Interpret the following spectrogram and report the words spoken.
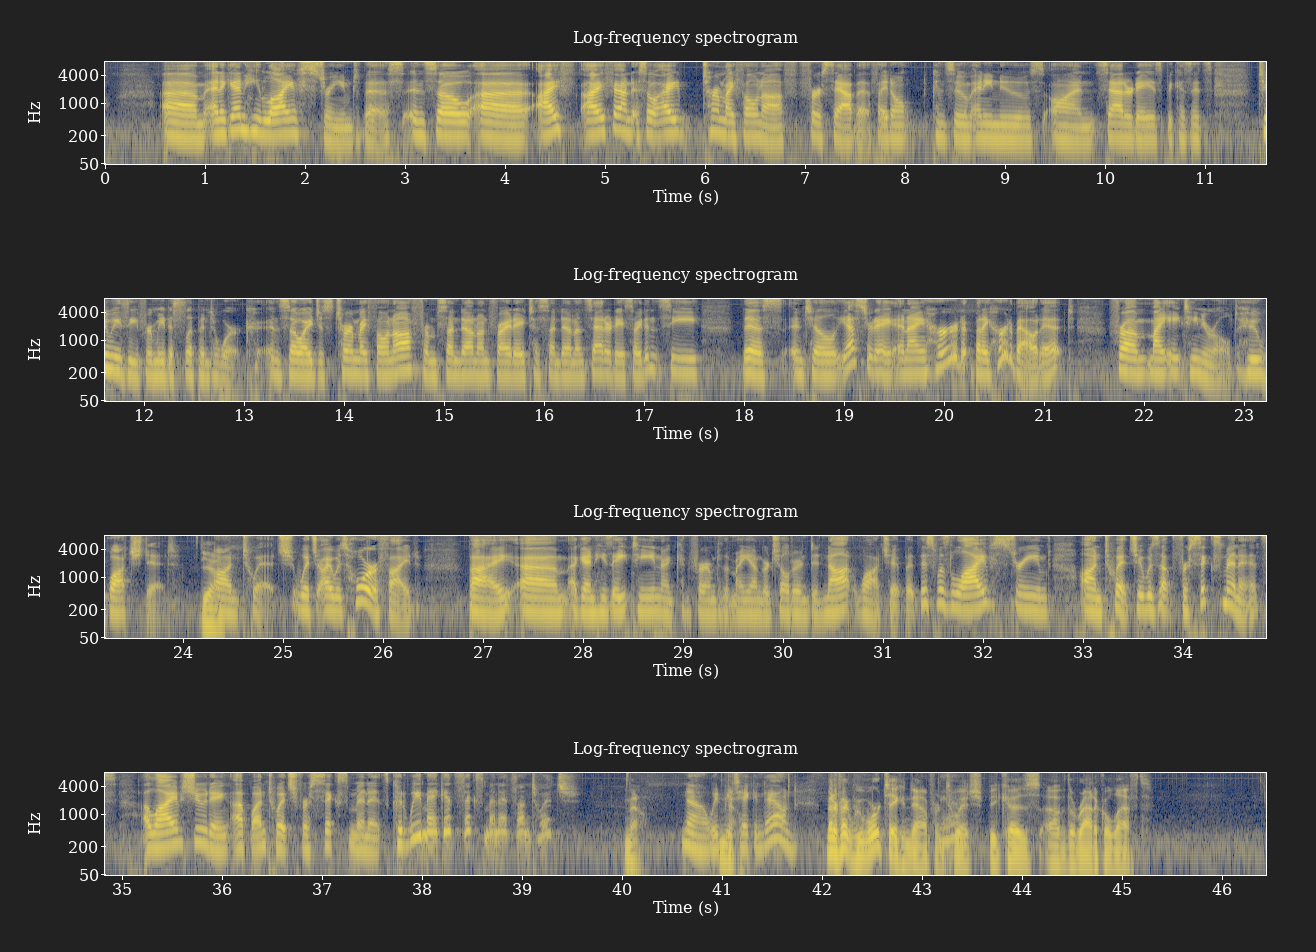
Um, and again, he live streamed this, and so uh, I f- I found so I turned my phone off for Sabbath. I don't consume any news on Saturdays because it's too easy for me to slip into work, and so I just turned my phone off from sundown on Friday to sundown on Saturday. So I didn't see this until yesterday, and I heard, but I heard about it from my 18 year old who watched it Yeah. on Twitch, which I was horrified by. Um, again, he's 18. I confirmed that my younger children did not watch it, but this was live streamed on Twitch. It was up for six minutes, a live shooting up on Twitch for six minutes. Could we make it six minutes on Twitch? no. No, we'd be No. taken down. Matter of fact, we were taken down from Yeah. Twitch because of the radical left.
